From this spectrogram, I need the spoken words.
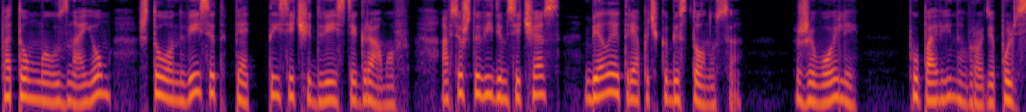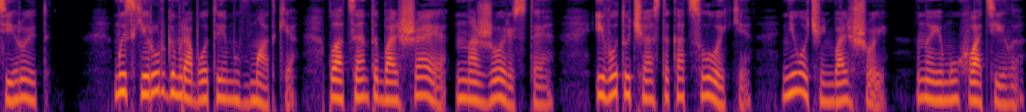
Потом мы узнаем, что он весит 5200 граммов, а все, что видим сейчас, — белая тряпочка без тонуса. Живой ли? Пуповина вроде пульсирует. Мы с хирургом работаем в матке. Плацента большая, нажористая. И вот участок отслойки. Не очень большой, но ему хватило.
